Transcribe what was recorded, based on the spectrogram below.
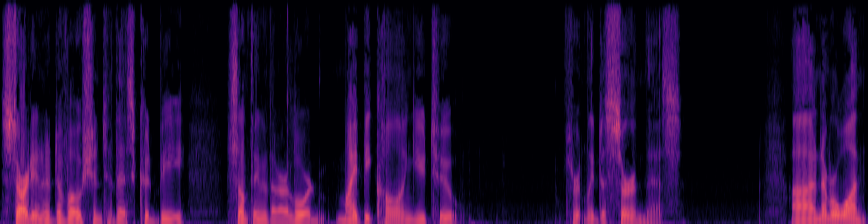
starting a devotion to this could be something that our Lord might be calling you to. Certainly discern this. Uh, number one,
